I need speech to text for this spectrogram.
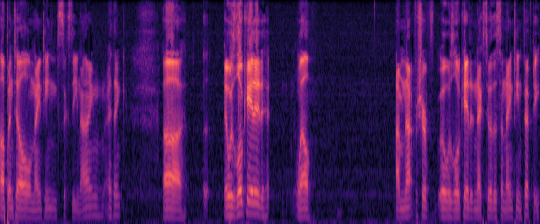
up until 1969, I think. Uh, it was located, well, I'm not for sure if it was located next to this in 1950.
